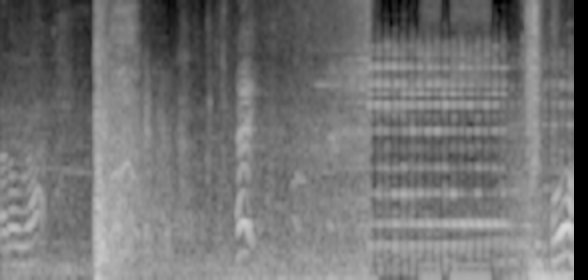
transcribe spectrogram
Right, all right. Hey! Oh,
